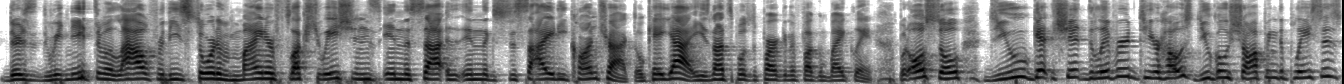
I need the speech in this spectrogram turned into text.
There's we need to allow for these sort of minor fluctuations in the in the society contract, okay? Yeah, he's not supposed to park in the fucking bike lane. But also, do you get shit delivered to your house? Do you go shopping to places?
